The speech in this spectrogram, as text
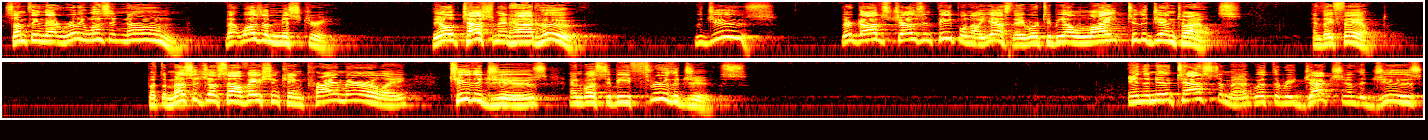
Something that really wasn't known. That was a mystery. The Old Testament had who? The Jews. They're God's chosen people. Now, yes, they were to be a light to the Gentiles, and they failed. But the message of salvation came primarily to the Jews and was to be through the Jews. In the New Testament, with the rejection of the Jews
